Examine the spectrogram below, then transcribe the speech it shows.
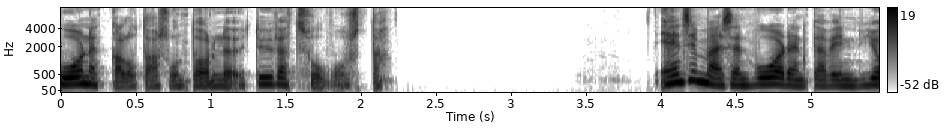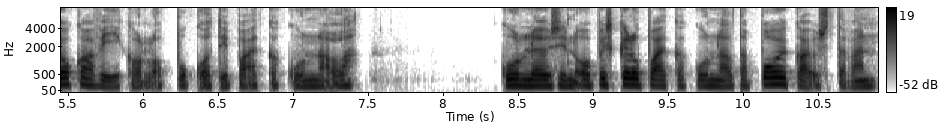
Huonekalut asuntoon löytyivät suvusta – Ensimmäisen vuoden kävin joka viikonloppu kotipaikkakunnalla. Kun löysin opiskelupaikkakunnalta poikaystävän,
